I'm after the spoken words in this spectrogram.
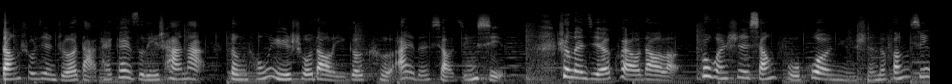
当收件者打开盖子的一刹那，等同于收到了一个可爱的小惊喜。圣诞节快要到了，不管是想俘获女神的芳心，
